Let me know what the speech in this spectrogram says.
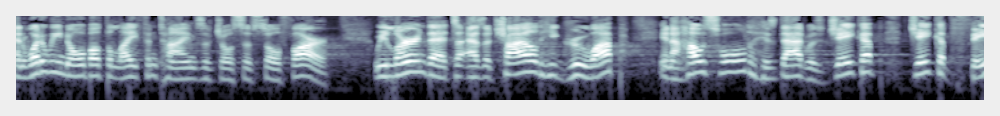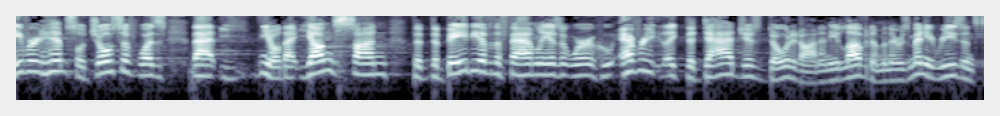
and what do we know about the life and times of Joseph so far? We learned that uh, as a child, he grew up in a household. His dad was Jacob. Jacob favored him. So Joseph was that, you know, that young son, the, the baby of the family, as it were, who every, like the dad just doted on and he loved him. And there was many reasons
